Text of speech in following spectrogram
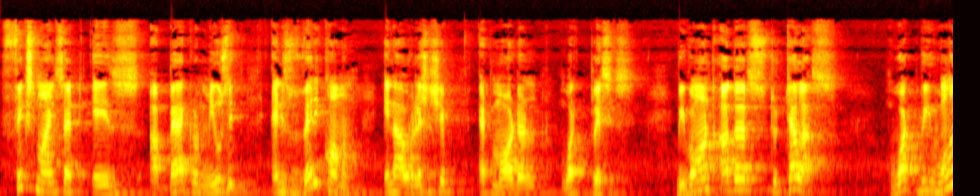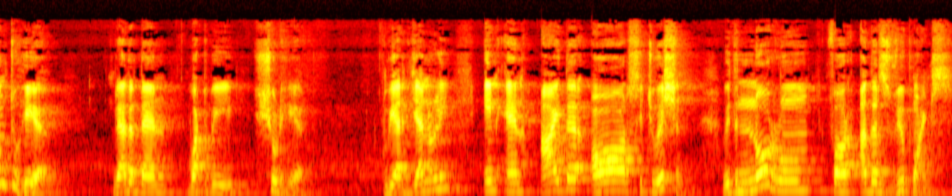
Fixed mindset is a background music and is very common in our relationship at modern workplaces. We want others to tell us what we want to hear rather than what we should hear. We are generally in an either or situation with no room for others' viewpoints.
